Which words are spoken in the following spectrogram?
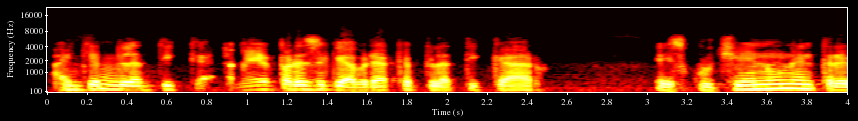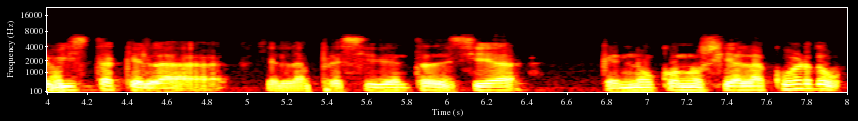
hay que platicar, a mí me parece que habría que platicar escuché en una entrevista que la, que la presidenta decía que no conocía el acuerdo.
